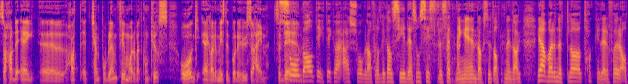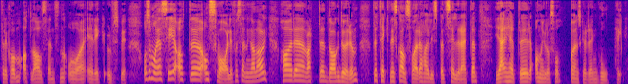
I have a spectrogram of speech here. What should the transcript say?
så hadde jeg eh, hatt et kjempeproblem. Firmaet hadde vært konkurs, og jeg hadde mistet både hus og heim. Så, det... så galt gikk det ikke, og jeg er så glad for at vi kan si det som siste setning i Dagsnytt 18 i dag. Jeg er bare nødt til å takke dere for at dere kom, Atle Halsvensen og Erik Ulfsby. Og så må jeg si at uh, ansvarlig for sendinga i dag har uh, vært uh, Dag Dørum. Det tekniske ansvaret har Lisbeth Sellreite. Jeg heter Anne Grosvold og ønsker dere en god helg.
